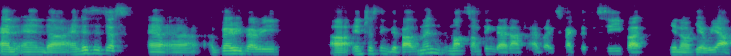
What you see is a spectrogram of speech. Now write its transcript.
and and uh, and this is just a, a very very uh, interesting development. Not something that I've ever expected to see, but you know, here we are.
